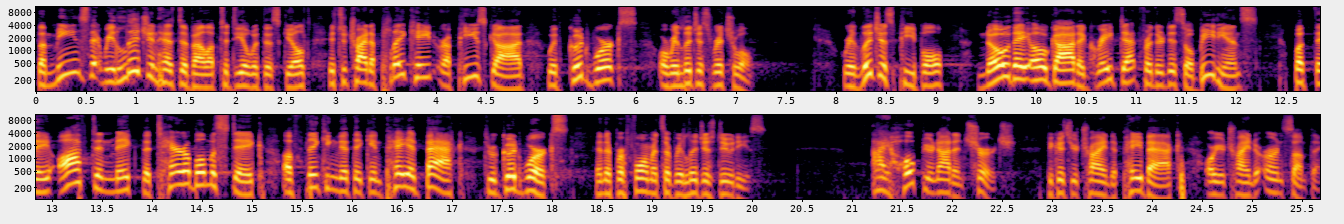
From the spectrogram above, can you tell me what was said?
The means that religion has developed to deal with this guilt is to try to placate or appease God with good works or religious ritual. Religious people know they owe God a great debt for their disobedience, but they often make the terrible mistake of thinking that they can pay it back through good works and the performance of religious duties. I hope you're not in church because you're trying to pay back or you're trying to earn something.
